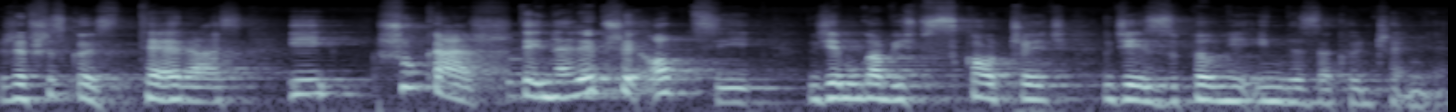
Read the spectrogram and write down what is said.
że wszystko jest teraz i szukasz tej najlepszej opcji, gdzie mogłabyś wskoczyć, gdzie jest zupełnie inne zakończenie.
